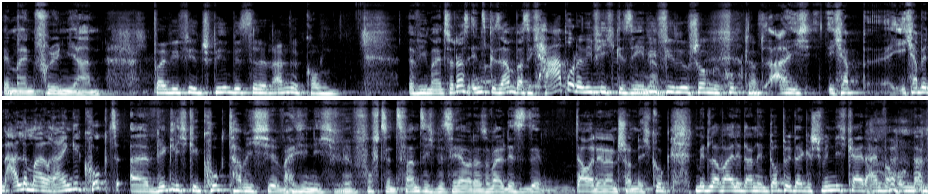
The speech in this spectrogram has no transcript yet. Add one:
in meinen frühen Jahren. Bei wie vielen Spielen bist du denn angekommen? Wie meinst du das? Insgesamt, was ich habe oder wie viel ich gesehen Wie habe? viel du schon geguckt hast? Ah, Ich, ich habe ich hab in alle mal reingeguckt. Äh, wirklich geguckt habe ich, weiß ich nicht, 15, 20 bisher oder so, weil das äh, dauert ja dann schon. Ich guck mittlerweile dann in doppelter Geschwindigkeit, einfach um dann,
